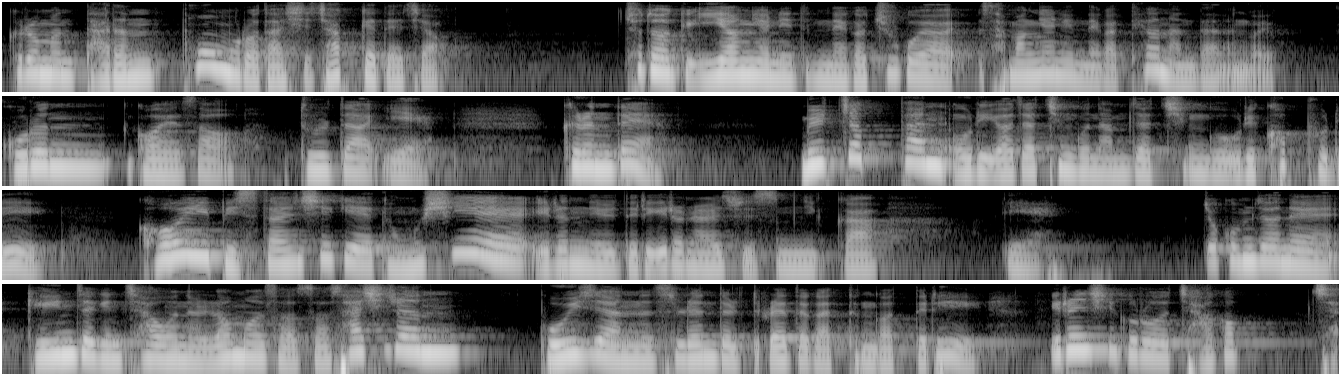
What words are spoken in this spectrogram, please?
그러면 다른 폼으로 다시 잡게 되죠. 초등학교 2학년이든 내가 죽어야 3학년인 내가 태어난다는 거예요. 그런 거에서 둘 다 예. 그런데 밀접한 우리 여자친구, 남자친구, 우리 커플이 거의 비슷한 시기에 동시에 이런 일들이 일어날 수 있습니까? 예. 조금 전에 개인적인 차원을 넘어서서 사실은 보이지 않는 슬렌더 트레드 같은 것들이 이런 식으로 작업 자,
